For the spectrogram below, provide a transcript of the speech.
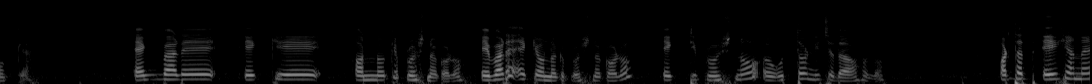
ওকে একবারে একে অন্যকে প্রশ্ন করো। এবারে একে অন্যকে প্রশ্ন করো। একটি প্রশ্ন ও উত্তর নিচে দেওয়া হলো। অর্থাৎ এইখানে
